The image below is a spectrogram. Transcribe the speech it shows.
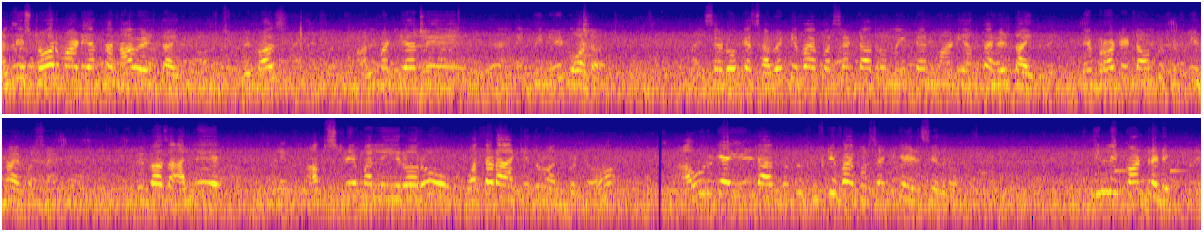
ಅಲ್ಲಿ ಸ್ಟೋರ್ ಮಾಡಿ ಅಂತ ನಾವು ಹೇಳ್ತಾ ಇದ್ವಿ. ಬಿಕಾಸ್ ಆಲ್ಮಟ್ಟಿಯಲ್ಲಿ need water I said okay seventy five percent ಆದರೂ ಮೇಂಟೈನ್ ಮಾಡಿ ಅಂತ ಹೇಳ್ತಾ ಇದ್ವಿ. They brought it down to fifty five percent because ಅಲ್ಲಿ ಅಪ್ಸ್ಟ್ರೀಮಲ್ಲಿ ಇರೋರು ಒತ್ತಡ ಹಾಕಿದ್ರು ಅಂದ್ಬಿಟ್ಟು, ಅವ್ರಿಗೆ ಈಲ್ಡ್ ಆಗಿಬಿಟ್ಟು ಫಿಫ್ಟಿ ಫೈವ್ ಪರ್ಸೆಂಟ್ಗೆ ಇಳಿಸಿದ್ರು. ಇಲ್ಲಿ ಕಾಂಟ್ರಡಿಕ್ಟ್ರಿ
